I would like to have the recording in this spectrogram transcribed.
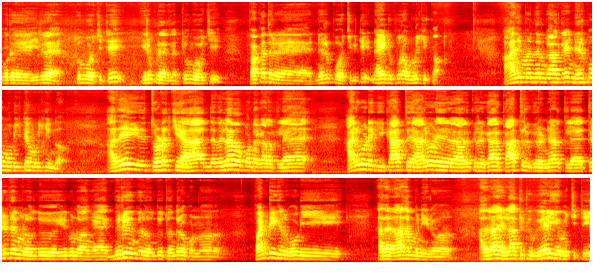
ஒரு இதில் தூங்க வச்சுட்டு இருப்பிடத்தில் தூங்க வச்சு பக்கத்தில் நெருப்பை வச்சுக்கிட்டு நைட்டு பூரா முழிச்சிப்பான். ஆதி மனிதன் காலத்துலேயே நெருப்பை முடிக்கிட்டே முழிச்சிருந்தோம் அதே இது தொடர்ச்சியாக இந்த வெள்ளாமை போட்ட காலத்தில் அறுவடைக்கு காற்று அறுவடை அறுக்கிறதுக்காக காத்திருக்கிற நேரத்தில் திருடங்கள் வந்து இது பண்ணுவாங்க மிருகங்கள் வந்து தொந்தரவு பண்ணும் பன்றிகள் ஓடி அதை நாசம் பண்ணிடும் அதெல்லாம் எல்லாத்துக்கும் வேலி அமைச்சிட்டு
